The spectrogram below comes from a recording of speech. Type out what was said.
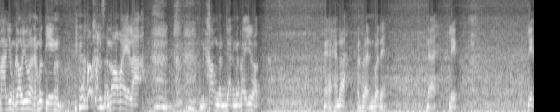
มากยุ่มเก่าอยู่ทำบ่เตียงคันสนอไว้ละค้ำกันยันกันไว้อยู่ดอกแหมเห็นป่ะเพื่อนๆเพื่อนเนี่ยนะเหล็กเหล็ก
